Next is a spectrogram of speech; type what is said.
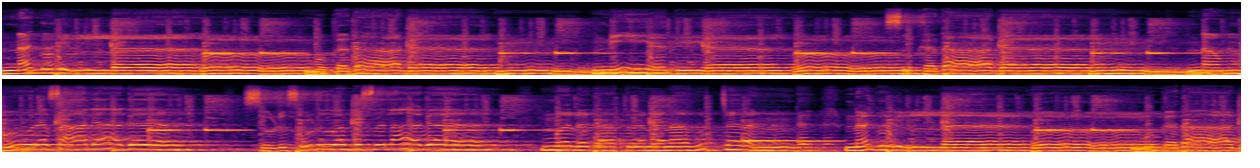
ನಗುವಿಲ್ಲ. ಹ್ಮ್, ನೀಯದಿಯ ಸುಖದಾಗ ನಮ್ಮೂರ ಸಾಲಾಗ ಸುಡು ಸುಡುವ ಬಿಸಿಲಾಗ ಮಲಗಾತು ನನ ಹುಚ್ಚರಂಗ ನಗುವಿಲ್ಲ ಮುಖದಾಗ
